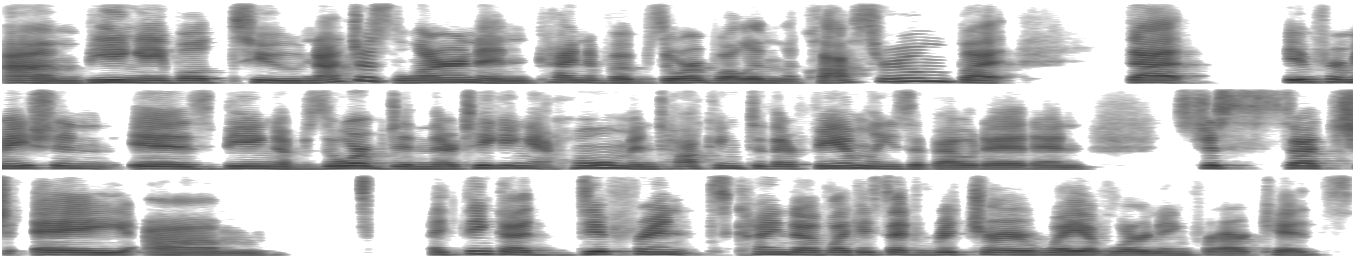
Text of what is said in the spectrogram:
um, being able to not just learn and kind of absorb while in the classroom, but that information is being absorbed and they're taking it home and talking to their families about it. And it's just such a, um, I think a different kind of, like I said, richer way of learning for our kids.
